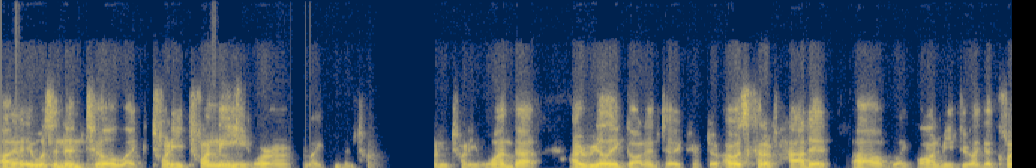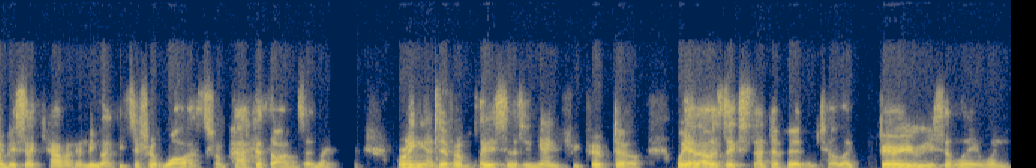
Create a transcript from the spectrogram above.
uh, it wasn't until like 2020 or like even 2021 that I really got into crypto. I was kind of had it uh, like on me through like a Coinbase account and maybe like these different wallets from hackathons and like working at different places and getting free crypto. Well, yeah, that was the extent of it until like very recently when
